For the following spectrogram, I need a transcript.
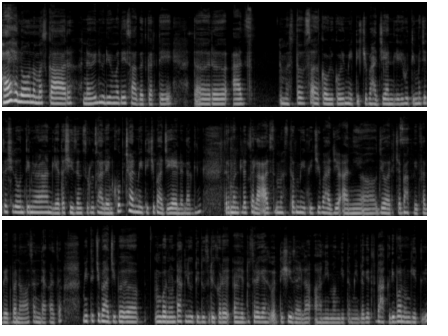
हाय हॅलो नमस्कार. नवीन व्हिडिओमध्ये स्वागत करते. तर आज मस्त स कवळी कवळी मेथीची भाजी आणलेली होती. म्हणजे तशी दोन तीन वेळा आणली. आता सीझन सुरू झाले आणि खूप छान मेथीची भाजी यायला लागली. तर म्हटलं चला आज मस्त मेथीची भाजी आणि ज्वारीच्या भाकरीचा बेत बनावा संध्याकाळचं. मेथीची भाजी ब बनवून टाकली होती दुसरीकडे दुसऱ्या गॅसवरती शिजायला. आणि मग इथं मी लगेच भाकरी बनवून घेतली.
